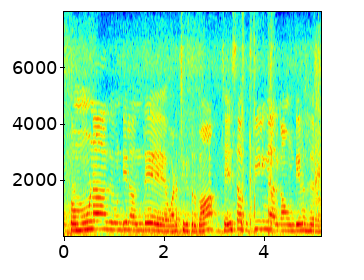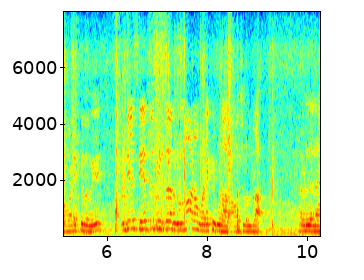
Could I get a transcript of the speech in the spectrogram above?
இப்போ மூணாவது உண்டியல வந்து உடச்சிக்கிட்டு இருக்கோம். ஜெய்சாவுக்கு ஃபீலிங்காக இருக்கான் உண்டியல உடைக்கிறது? உண்டியல சேர்த்து வச்சுட்டு தான் இருக்கணுமா? ஆனால் உடைக்கக்கூடாது? அவன் சொல்கிறா அப்படிதானே?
